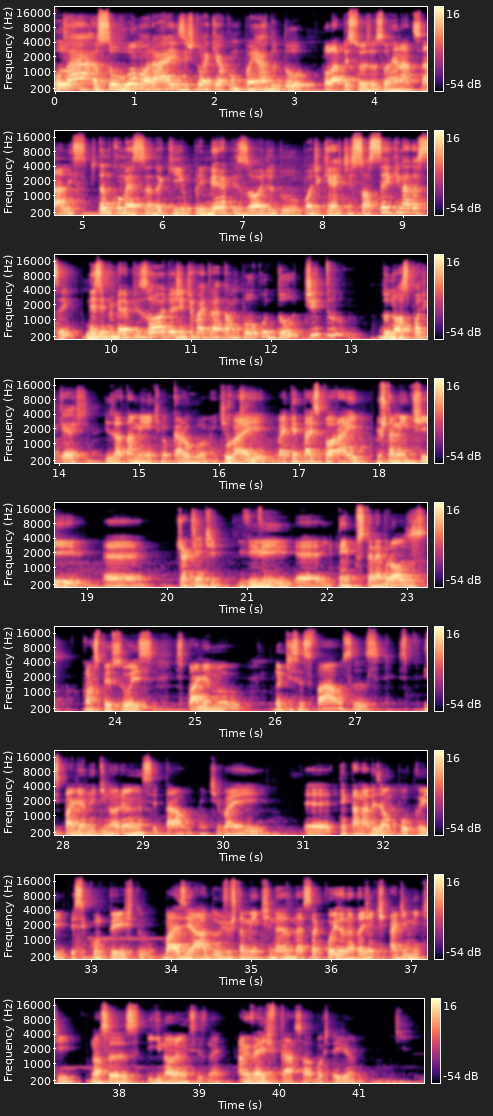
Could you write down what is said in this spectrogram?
Olá, eu sou Juan Moraes, estou aqui acompanhado do. Olá, pessoas, eu sou Renato Sales. Estamos começando aqui o primeiro episódio do podcast Só Sei Que Nada Sei. Nesse primeiro episódio, a gente vai tratar um pouco do título do nosso podcast. né? Exatamente, meu caro Juan. A gente O vai, vai tentar explorar aí justamente, é, já que a gente vive é, em tempos tenebrosos, com as pessoas espalhando notícias falsas, espalhando ignorância e tal, a gente vai é, tentar analisar um pouco aí esse contexto baseado justamente né, nessa coisa, né, da gente admitir nossas ignorâncias, né, ao invés de ficar só bostejando.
